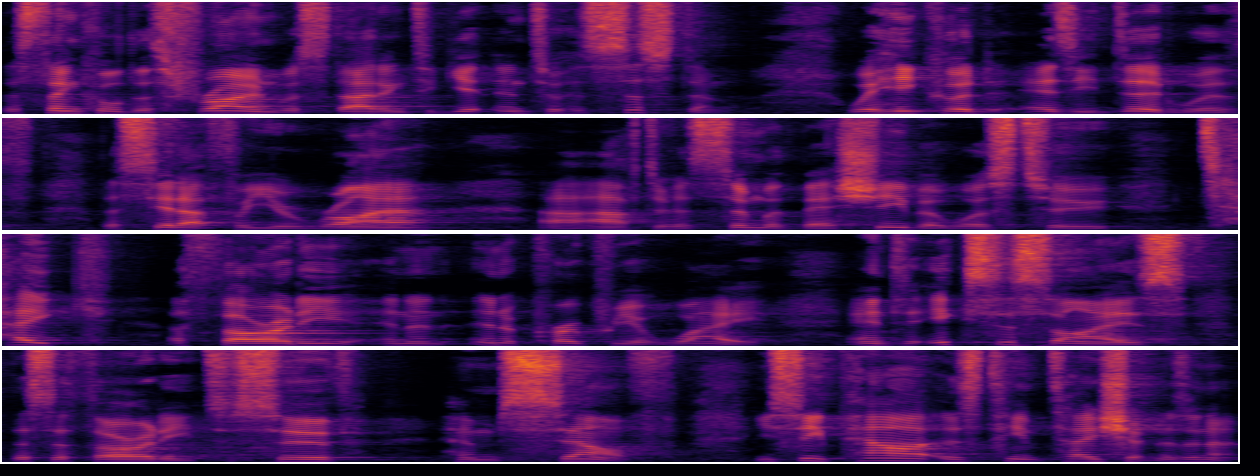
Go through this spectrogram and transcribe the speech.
this thing called the throne was starting to get into his system, where he could, as he did with the setup for Uriah uh, after his sin with Bathsheba, was to take authority in an inappropriate way and to exercise this authority to serve himself. You see, power is temptation, isn't it?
